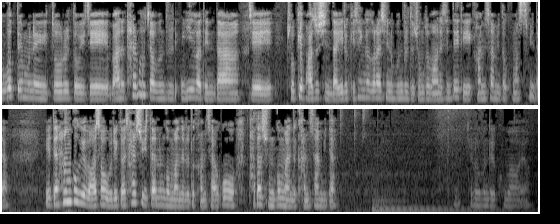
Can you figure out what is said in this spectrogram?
그것 때문에 저를 또 이제 많은 탈북자분들 이해가 된다. 이제 좋게 봐주신다. 이렇게 생각을 하시는 분들도 종종 많으신데 되게 감사합니다. 고맙습니다. 일단 한국에 와서 우리가 살 수 있다는 것만으로도 감사하고 받아준 것만도 감사합니다. 여러분들 고마워요.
